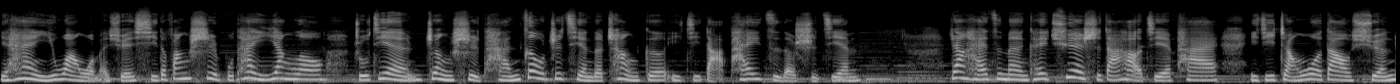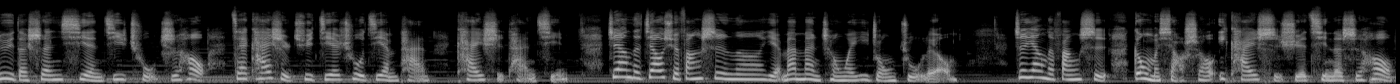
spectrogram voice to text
也和以往我们学习的方式不太一样喽，逐渐正式弹奏之前的唱歌以及打拍子的时间，让孩子们可以确实打好节拍，以及掌握到旋律的声线基础之后，再开始去接触键盘，开始弹琴。这样的教学方式呢，也慢慢成为一种主流。这样的方式跟我们小时候一开始学琴的时候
